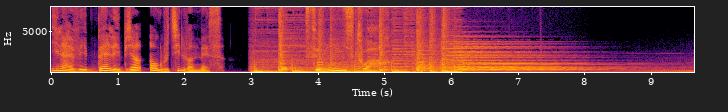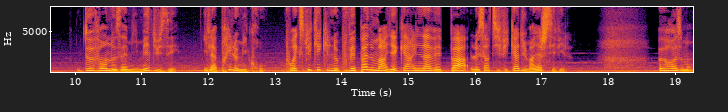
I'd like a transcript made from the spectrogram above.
Il avait bel et bien englouti le vin de messe. C'est mon histoire. devant nos amis médusés, il a pris le micro pour expliquer qu'il ne pouvait pas nous marier car il n'avait pas le certificat du mariage civil. Heureusement,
